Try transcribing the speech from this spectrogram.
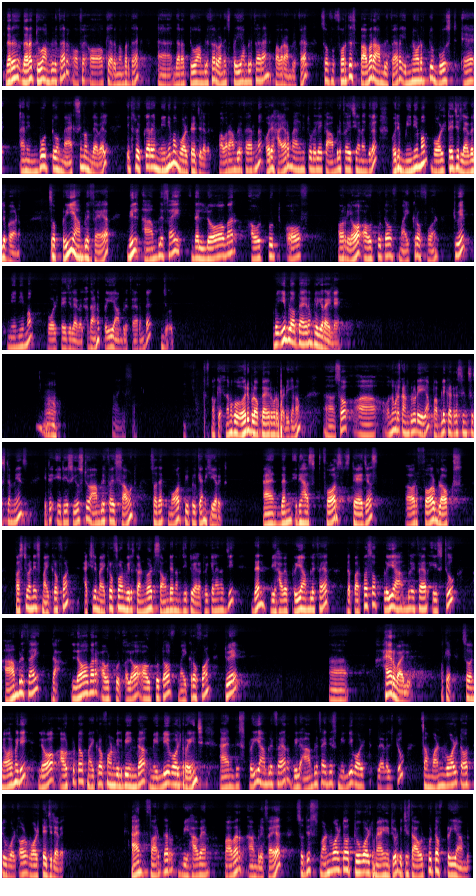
there is there are two amplifier of a, okay remember that uh, there are two amplifier one is pre amplifier and power amplifier so for, this power amplifier in order to boost a an input to maximum level it require a minimum voltage level power power ആംപ്ലിഫയറിന് ഒരു higher മാഗ്നിറ്റ്യൂഡിലേക്ക് amplify ചെയ്യണമെങ്കിൽ ഒരു minimum voltage level വേണം so preamplifier will amplify the lower output of or low output of microphone to a minimum voltage level അതാണ് pre ആംപ്ലിഫയറിന്റെ ജോലി. അപ്പൊ ഈ ബ്ലോക്ക് ഡയഗ്രാം ക്ലിയർ ആയില്ലേ? yes, sir. ഓക്കെ നമുക്ക് ഒരു ബ്ലോക്ക് ഡയഗ്രാം കൂടെ പഠിക്കണം. സോ ഒന്നും കൂടെ കൺക്ലൂഡ് ചെയ്യാം. Public addressing system means it it is use to amplify sound so that more people can hear it. And then it has four stages or four blocks. First one is microphone. Actually, microphone will convert sound energy to electrical energy. Then we have a preamplifier. The purpose of preamplifier is to amplify the lower output, or low output of microphone to a uh, higher value okay so normally low output of microphone will be in the millivolt range and this pre-amplifier will amplify this millivolt level to some 1 volt or 2 volt or voltage level. And further we have an power amplifier. So this 1 volt or 2 volt magnitude which is the output of preamp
